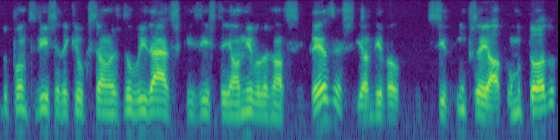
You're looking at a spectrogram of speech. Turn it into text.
do ponto de vista daquilo que são as debilidades que existem ao nível das nossas empresas e ao nível empresarial como todo,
